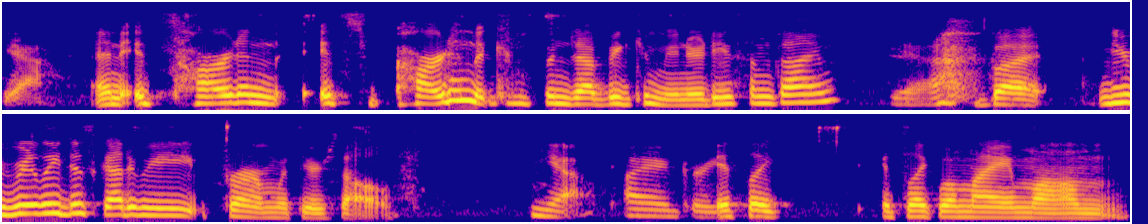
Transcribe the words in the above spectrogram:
Yeah. And it's hard in it's hard in the Punjabi community sometimes. Yeah. But you really just got to be firm with yourself. Yeah, I agree. It's like it's like when my mom,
